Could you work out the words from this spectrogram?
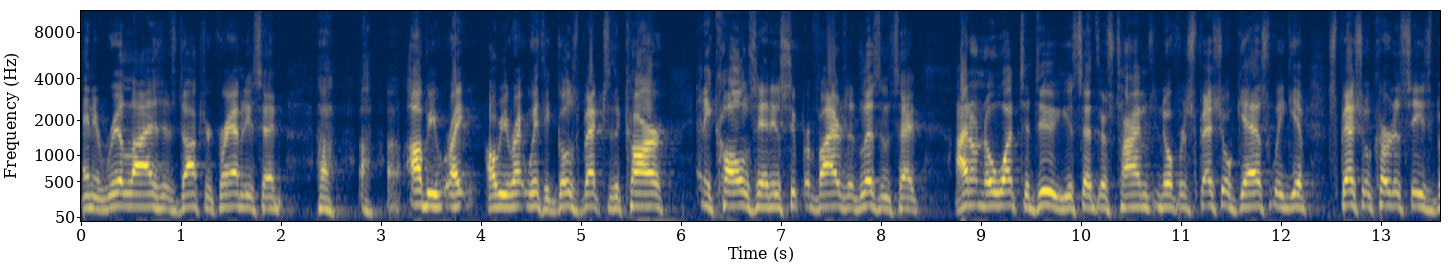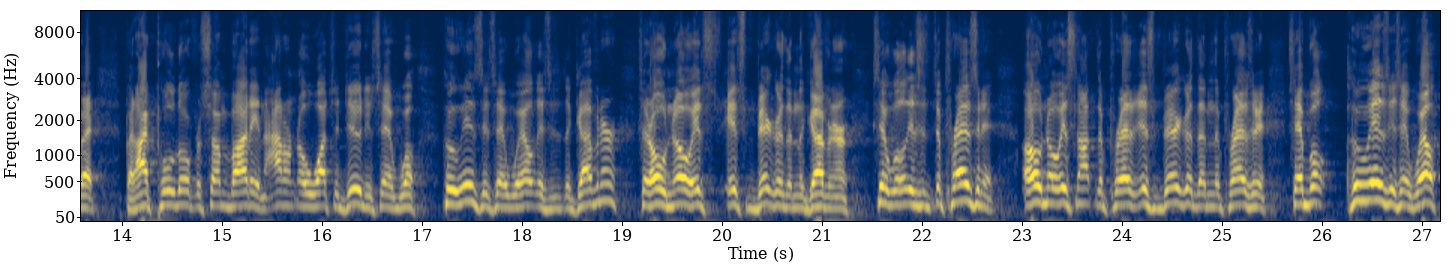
and he realizes Dr. Graham. And he said, uh, uh, uh, "I'll be right. I'll be right with you." Goes back to the car, and he calls in his supervisor and listens. Said, I don't know what to do. You said there's times, you know, for special guests we give special courtesies, but but I pulled over somebody and I don't know what to do. And he said, Well, who is it? He said, Well, is it the governor? Said, Oh no, it's it's bigger than the governor. He said, Well, is it the president? Oh no, it's not the president, it's bigger than the president. He said, Well, who is he? He said, Well,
